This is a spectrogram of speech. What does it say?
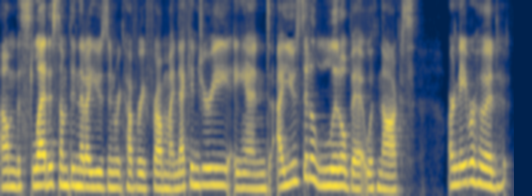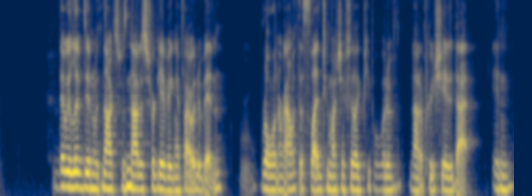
Um, the sled is something that I used in recovery from my neck injury, and I used it a little bit with Knox. Our neighborhood that we lived in with Knox was not as forgiving if I would have been rolling around with the sled too much. I feel like people would have not appreciated that in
